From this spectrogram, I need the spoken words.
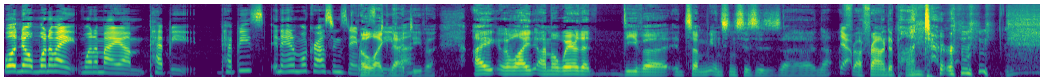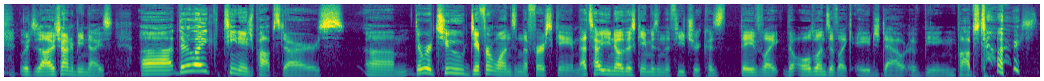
Well, no. One of my one of my um Peppy Peppy's in Animal Crossing's name Oh, is like Diva. that diva. I well, I, I'm aware that diva in some instances is uh, not Yeah. a frowned upon term, which I was trying to be nice. Uh, they're like teenage pop stars. Um, there were two different ones in the first game. That's how you know this game is in the future because they've like the old ones have like aged out of being pop stars.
